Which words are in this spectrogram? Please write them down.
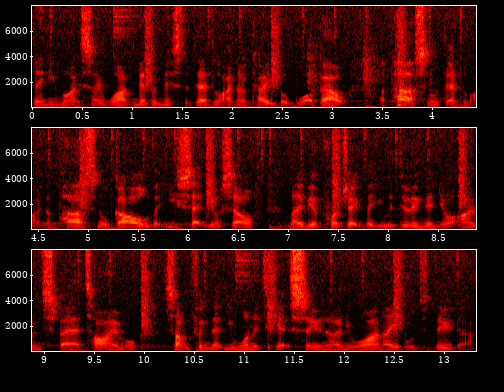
Then you might say, well, I've never missed a deadline. Okay, but what about a personal deadline, a personal goal that you set yourself, maybe a project that you were doing in your own spare time or something that you wanted to get sooner and you were unable to do that.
